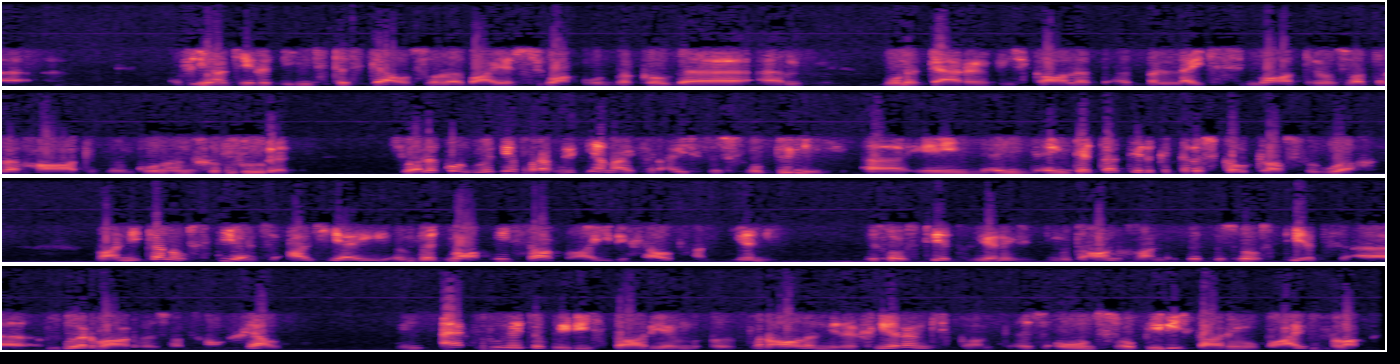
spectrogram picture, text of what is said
uh finansiële dienste stelsel 'n baie swak ontwikkelde um, monetêre en fiskale uh, beleidsmaatreëls wat hulle gehad het en kon ingevoer het. So hulle kon nooit eenvoudig net nie aan daai vereistes voldoen nie. Uh en en en dit natuurlik het hulle skuldklas verhoog. Maar nie kan nog steeds as jy dit maak nie saak waar jy die geld gaan leen nie. Dis nog steeds lenings wat jy moet aangaan. Dit is nog steeds uh voorwaardes wat gaan geld. En ek voel net op hierdie stadium veral aan die regeringskant is ons op hierdie stadium op baie vlak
